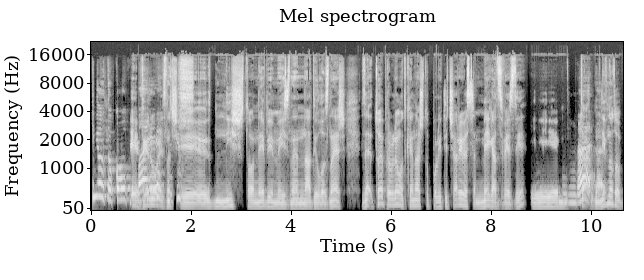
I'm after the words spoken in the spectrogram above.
Пиото колку Е, верувај, значи, ништо не би ме изненадило, знаеш. Тоа е проблемот кај нас што политичариве се мега звезди и да, та, да. нивното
